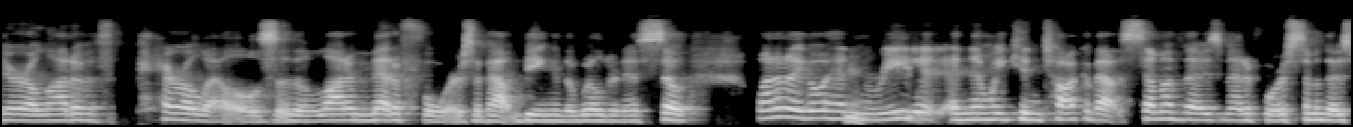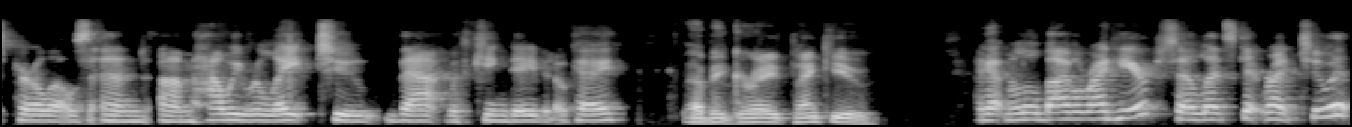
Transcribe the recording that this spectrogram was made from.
there are a lot of parallels, a lot of metaphors about being in the wilderness. So, why don't I go ahead and read it? And then we can talk about some of those metaphors, some of those parallels, and um, how we relate to that with King David. Okay. That'd be great. Thank you. I got my little Bible right here. So, let's get right to it.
